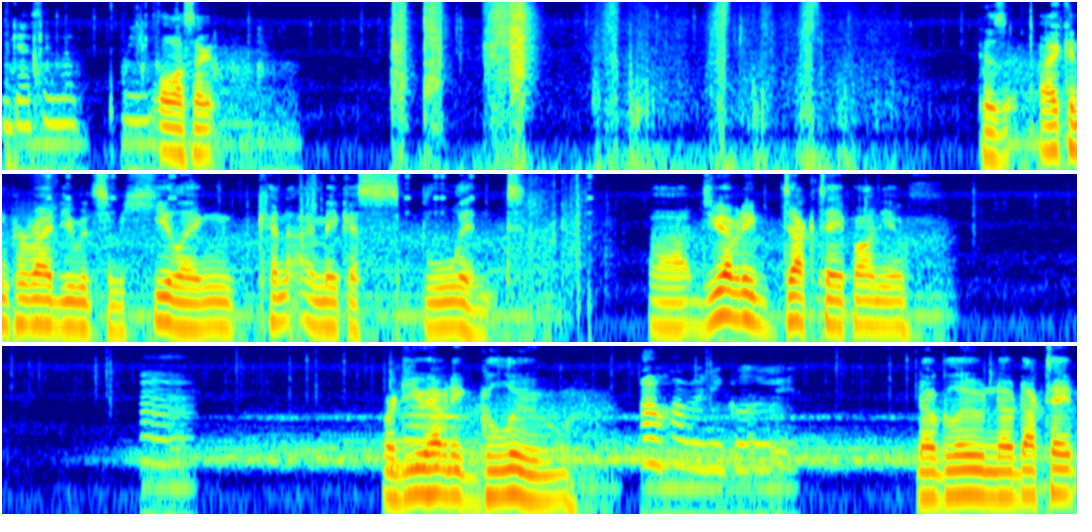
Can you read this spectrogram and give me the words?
I'm guessing that's me. Hold on a second. Because I can provide you with some healing. Can I make a splint? Uh, do you have any duct tape on you? Uh, Or do you have any glue? I don't have any glue. No glue, no duct tape?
